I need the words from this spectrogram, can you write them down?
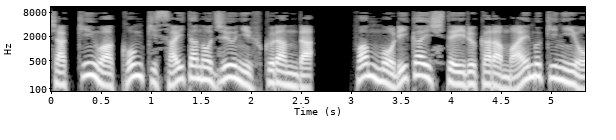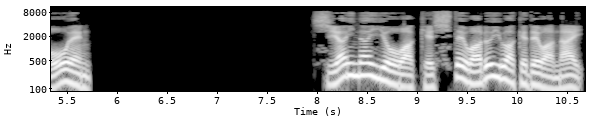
借金は今季最多の10に膨らんだ。ファンも理解しているから前向きに応援。試合内容は決して悪いわけではない。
